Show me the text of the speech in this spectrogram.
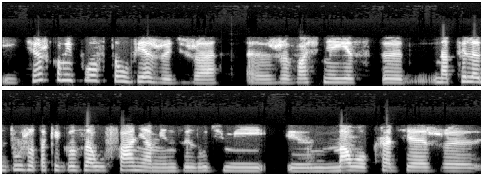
i ciężko mi było w to uwierzyć, że, e, że właśnie jest e, na tyle dużo takiego zaufania między ludźmi, e, mało kradzieży,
